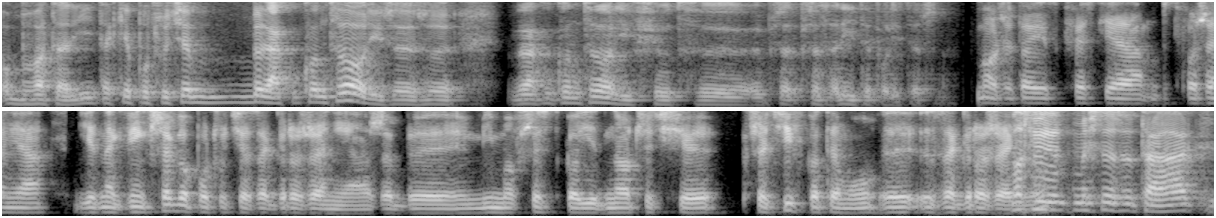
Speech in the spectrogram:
obywateli i takie poczucie braku kontroli, że, że braku kontroli wśród, y, prze, przez elity polityczne. Może to jest kwestia stworzenia jednak większego poczucia zagrożenia, żeby mimo wszystko jednoczyć się przeciwko temu zagrożeniu. Znaczy, myślę, że tak,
